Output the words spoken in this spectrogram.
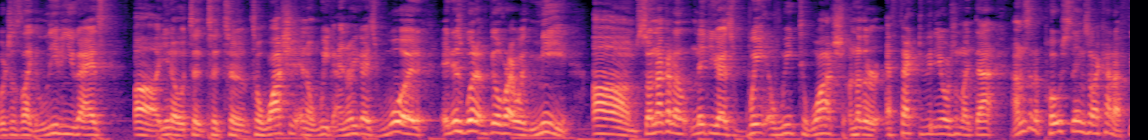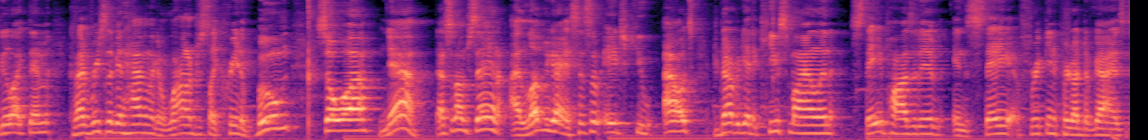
which is like leaving you guys uh, you know, to, to, to, to watch it in a week. I know you guys would. It just wouldn't feel right with me. Um, so I'm not gonna make you guys wait a week to watch another effect video or something like that. I'm just gonna post things when I kind of feel like them because I've recently been having like a lot of just like creative boom. So uh, yeah, that's what I'm saying. I love you guys. Sesso HQ out. Do not forget to keep smiling, stay positive, and stay freaking productive, guys.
